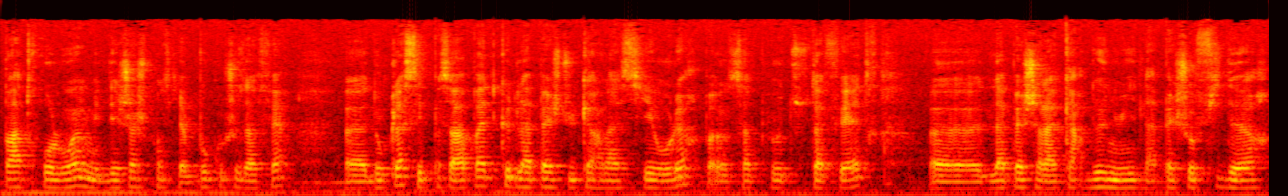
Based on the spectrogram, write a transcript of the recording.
pas trop loin, mais déjà je pense qu'il y a beaucoup de choses à faire. donc là ça va pas être que de la pêche du carnassier au leurre, ça peut tout à fait être de la pêche à la carte de nuit, de la pêche au feeder,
